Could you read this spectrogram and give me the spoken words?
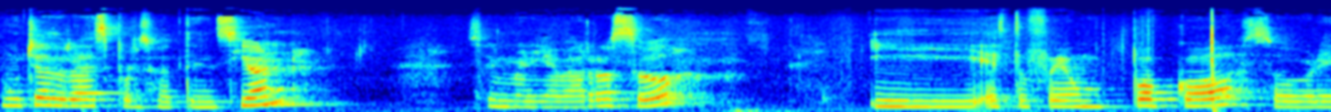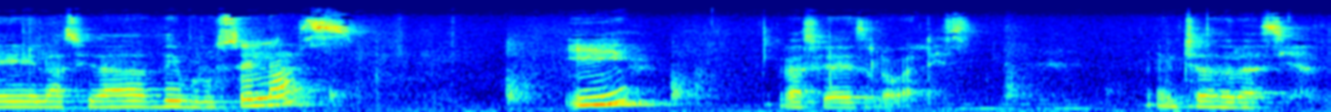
Muchas gracias por su atención. Soy María Barroso y esto fue un poco sobre la ciudad de Bruselas y las ciudades globales. Muchas gracias.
